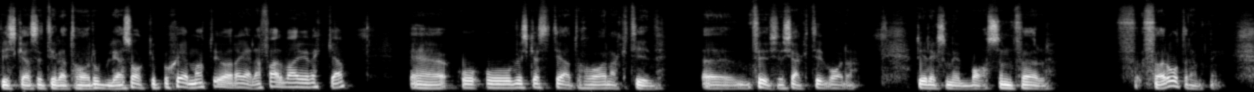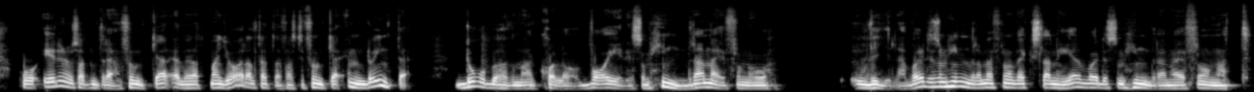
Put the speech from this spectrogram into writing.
Vi ska se till att ha roliga saker på schemat att göra i alla fall varje vecka. Eh, och, och, vi ska se till att ha en aktiv, eh, fysiskt aktiv vardag. Det liksom är basen för, för återhämtning. Och är det nu så att inte det här funkar eller att man gör allt detta fast det funkar ändå inte. Då behöver man kolla vad är det som hindrar mig från att vila? Vad är det som hindrar mig från att växla ner? Vad är det som hindrar mig från att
